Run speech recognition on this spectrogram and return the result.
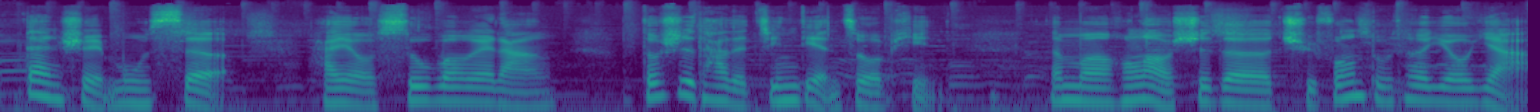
《淡水暮色》还有《苏波威郎》都是他的经典作品。那么洪老师的曲风独特优雅，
